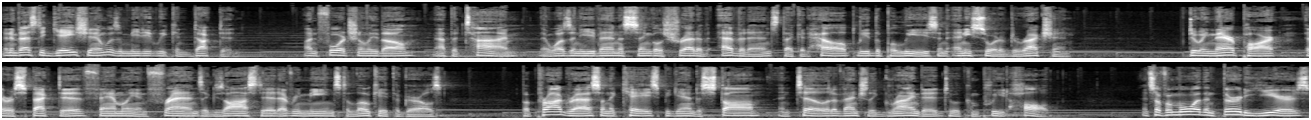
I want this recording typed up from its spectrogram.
An investigation was immediately conducted. Unfortunately, though, at the time, there wasn't even a single shred of evidence that could help lead the police in any sort of direction. Doing their part, their respective family and friends exhausted every means to locate the girls. But progress on the case began to stall until it eventually grinded to a complete halt. And so, for more than 30 years,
